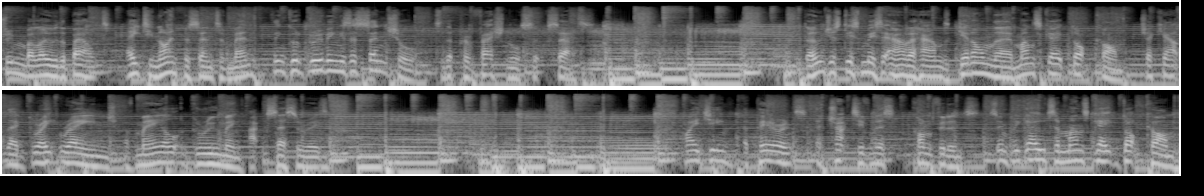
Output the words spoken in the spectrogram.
trim below the belt. 89% of men think good grooming is essential to their professional success. Don't just dismiss it out of hand. Get on there, manscaped.com. Check out their great range of male grooming accessories. hygiene, appearance, attractiveness, confidence. Simply go to manscaped.com,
